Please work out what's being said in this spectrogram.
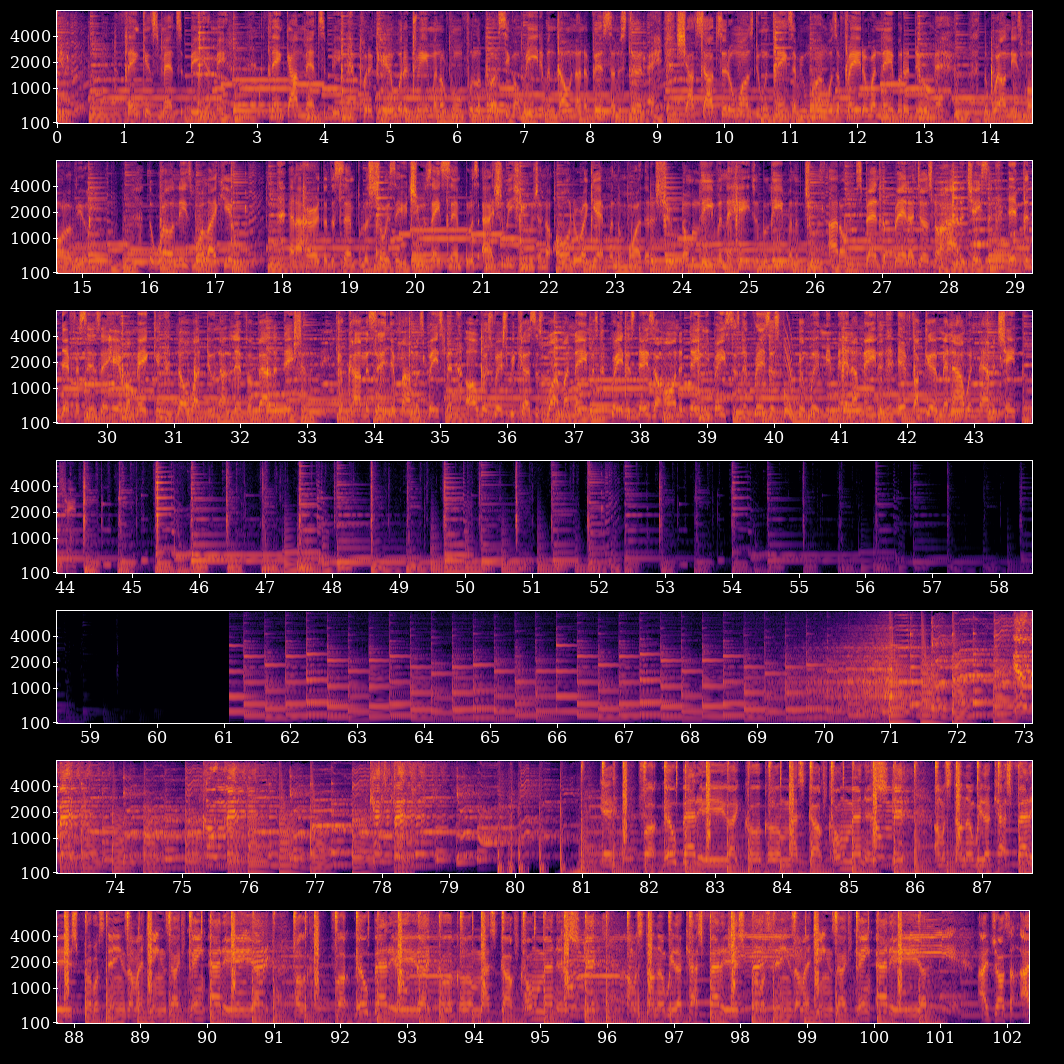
I think it's meant to be. I mean, I think I'm meant to be. Put a kid with a dream in a room full of books. He gon' read even though none of it's understood. Ay, shouts out to the ones doing things everyone was afraid or unable to do, man. The world needs more of you. The world needs more like you. And I heard that the simplest choice that you choose ain't simple, it's actually huge. And the older I get, man, the more that it's true. Don't believe in the hate, just believe in the truth. I don't spend the bread, I just know how to chase it. If the difference is a here I make it. No, I do not live for validation. Your comments in your mama's basement. Always rich because it's what my name is. Greatest days are on a daily basis. Riz is fucking with me, man. I made it. If I could, man, I would never change.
